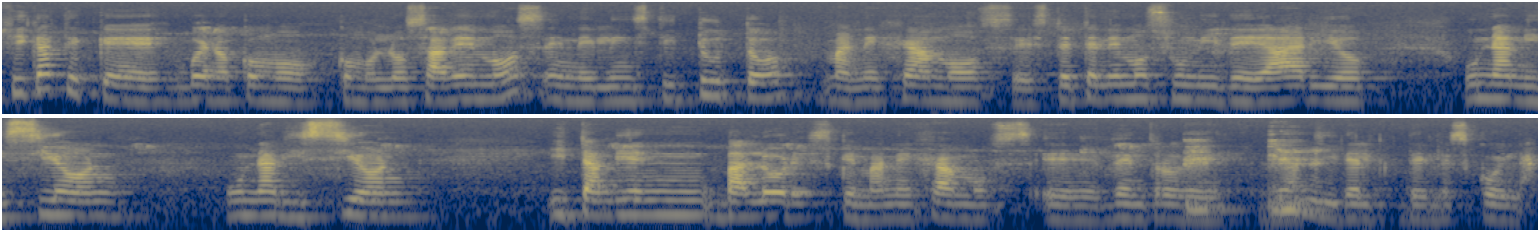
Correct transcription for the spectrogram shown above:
fíjate que, bueno, como, como lo sabemos, en el instituto manejamos, este, tenemos un ideario, una misión, una visión y también valores que manejamos eh, dentro de, aquí de la escuela.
